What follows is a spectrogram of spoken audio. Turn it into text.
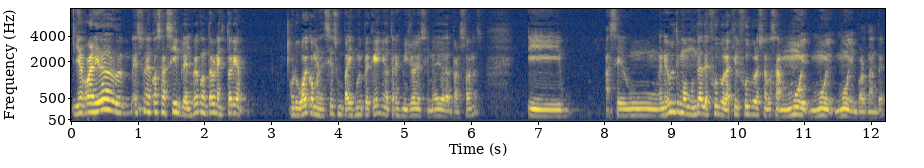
y, en realidad es una cosa simple, les voy a contar una historia. Uruguay, como les decía, es un país muy pequeño, 3 millones y medio de personas. Y hace un, en el último mundial de fútbol, aquí el fútbol es una cosa muy, muy, muy importante.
